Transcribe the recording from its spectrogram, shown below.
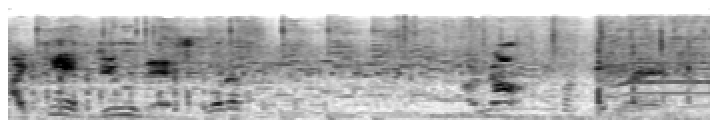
I can't do this. What if I'm not fucking Randy?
